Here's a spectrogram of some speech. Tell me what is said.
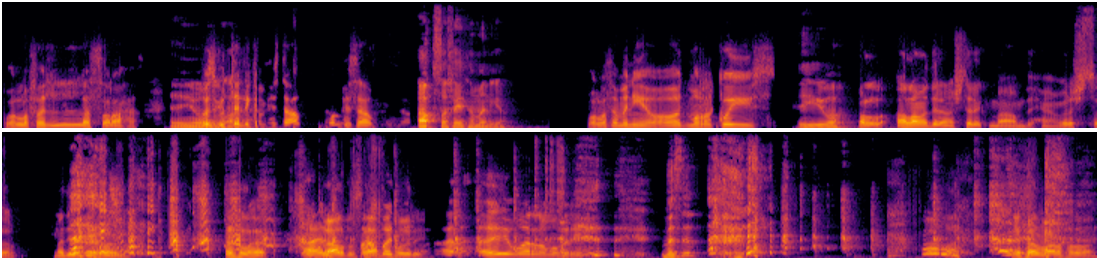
والله فلة الصراحة. أيوه بس قلت لي كم حساب؟ كم حساب؟ أقصى شيء ثمانية. والله ثمانية عاد مرة كويس. إيوه. والله والله ما أدري أنا أشترك معاهم دحين ولا إيش السالفة. ما أدري يدين ولا لا. والله العرض صراحة مغري. أي مرة مغري. بس والله يا أخي ما خربان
